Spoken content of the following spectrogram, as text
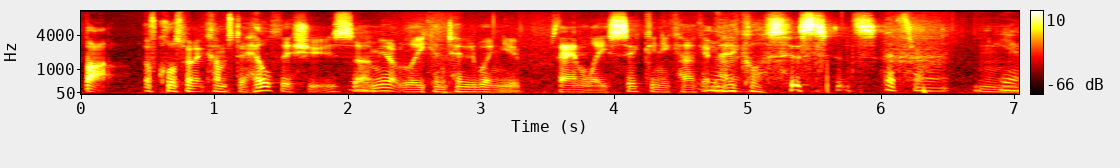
but of course, when it comes to health issues, um, you're not really contented when your family's sick and you can't get No. medical assistance. That's right. Yeah.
